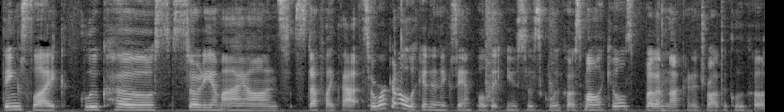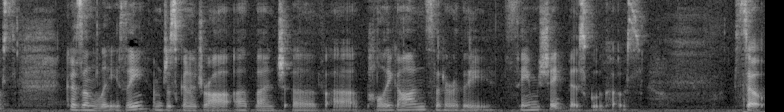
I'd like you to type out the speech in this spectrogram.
things like glucose, sodium ions, stuff like that. So we're going to look at an example that uses glucose molecules, but I'm not going to draw the glucose because I'm lazy. I'm just going to draw a bunch of uh, polygons that are the same shape as glucose. So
